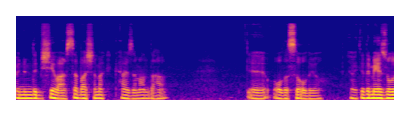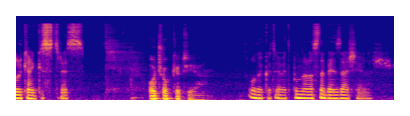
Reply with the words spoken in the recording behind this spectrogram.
önümde bir şey varsa başlamak her zaman daha e, olası oluyor. Evet ya da mezun olurkenki stres. O çok kötü ya. O da kötü. Evet bunlar aslında benzer şeyler.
